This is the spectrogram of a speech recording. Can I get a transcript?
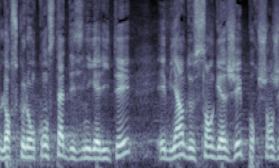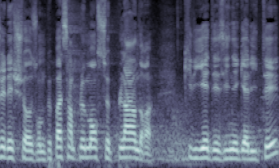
lorsque l'on constate des inégalités, eh bien, de s'engager pour changer les choses. On ne peut pas simplement se plaindre qu'il y ait des inégalités,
